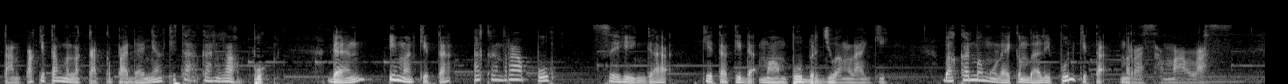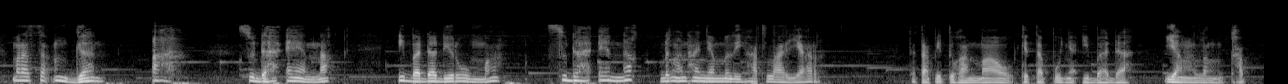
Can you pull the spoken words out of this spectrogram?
Tanpa kita melekat kepadanya, kita akan lapuk, dan iman kita akan rapuh, sehingga kita tidak mampu berjuang lagi. Bahkan memulai kembali pun kita merasa malas, merasa enggan. Ah, sudah enak ibadah di rumah, sudah enak dengan hanya melihat layar. Tetapi Tuhan mau kita punya ibadah yang lengkap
